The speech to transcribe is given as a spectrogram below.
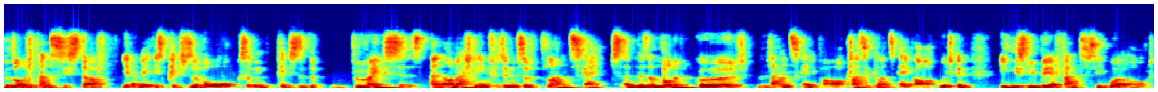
lot of fantasy stuff, you know, is pictures of orcs and pictures of the, the races, and I'm actually interested in sort of landscapes. And there's a lot of good landscape art, classic landscape art, which can easily be a fantasy world.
